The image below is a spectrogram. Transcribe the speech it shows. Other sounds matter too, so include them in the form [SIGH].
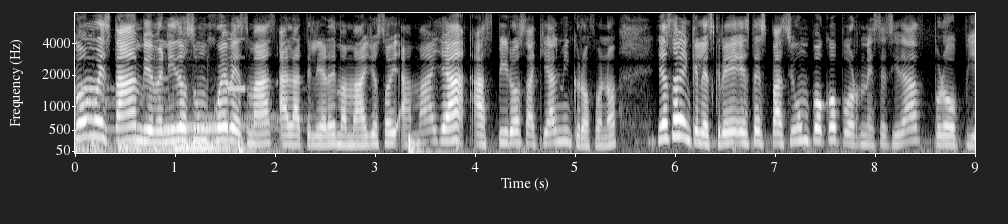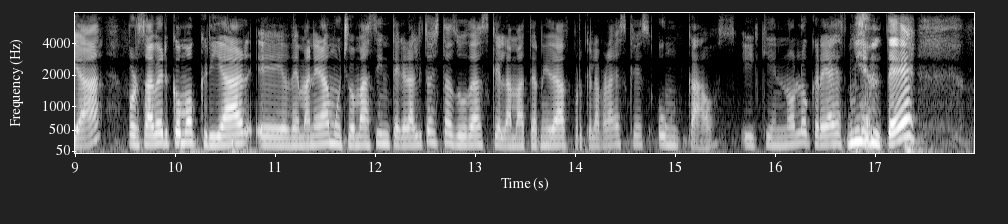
¿Cómo están? Bienvenidos un jueves más al Atelier de Mamá. Yo soy Amaya Aspiros aquí al micrófono. Ya saben que les creé este espacio un poco por necesidad propia, por saber cómo criar eh, de manera mucho más integral y todas estas dudas que la maternidad, porque la verdad es que es un caos y quien no lo crea es [LAUGHS] miente.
